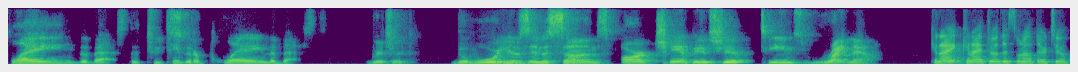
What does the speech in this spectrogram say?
playing the best. The two teams that are playing the best. Richard. The Warriors and the Suns are championship teams right now. Can I can I throw this one out there too?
